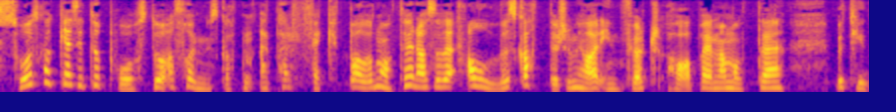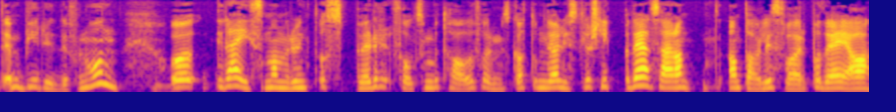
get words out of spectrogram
Så skal ikke jeg sitte og påstå at formuesskatten er perfekt på alle måter. Altså det, Alle skatter som vi har innført, har på en eller annen måte betydd en byrde for noen. Og Reiser man rundt og spør folk som betaler formuesskatt om de har lyst til å slippe det, så er antagelig svaret på det ja.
